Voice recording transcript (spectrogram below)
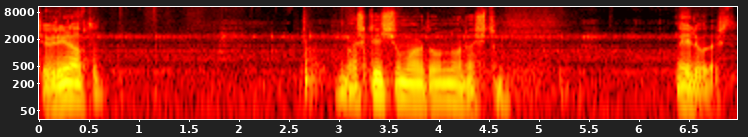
Çeviriyi ne yaptın? Başka işim vardı onunla uğraştım. Neyle uğraştın?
